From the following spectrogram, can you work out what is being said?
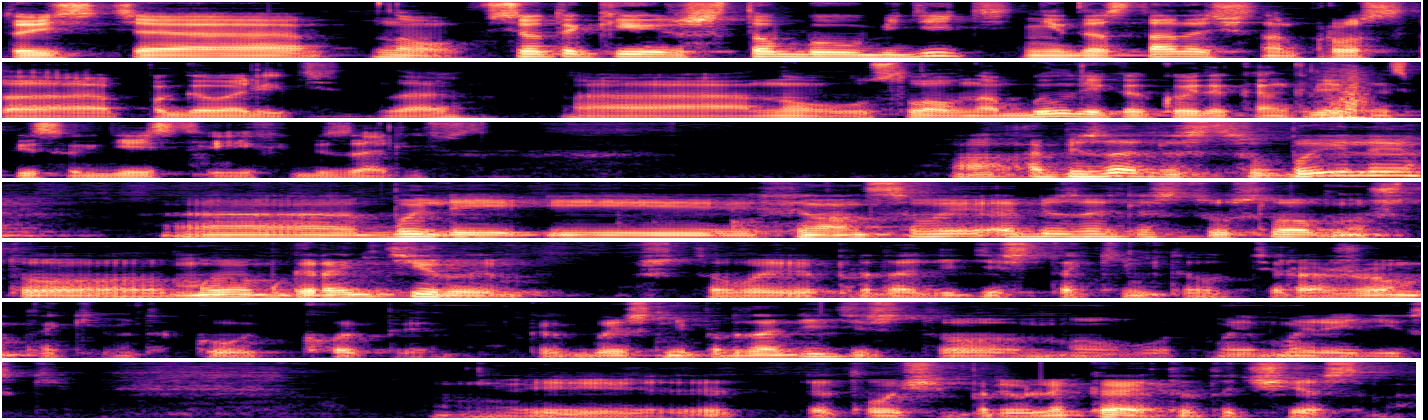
То есть, э, ну, все-таки, чтобы убедить, недостаточно просто поговорить, да. Э, ну, условно, был ли какой-то конкретный список действий их обязательств? А, обязательства были, э, были и финансовые обязательства, условно, что мы вам гарантируем, что вы продадитесь таким-то вот тиражом, такими-то копиями. Как бы если не продадитесь, то ну, вот мы, мы редиски. И это очень привлекает, это честно.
